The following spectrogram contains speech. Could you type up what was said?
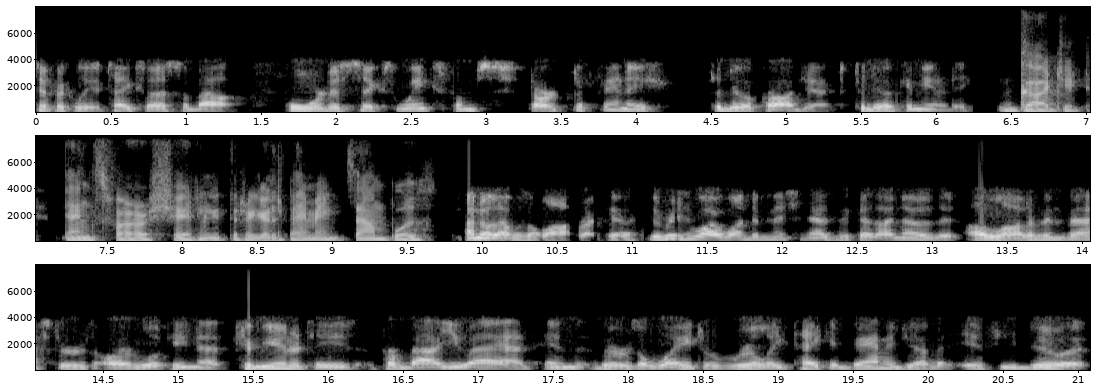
typically it takes us about four to six weeks from start to finish to do a project, to do a community. Got it. Thanks for sharing with real time example. I know that was a lot right there. The reason why I wanted to mention that is because I know that a lot of investors are looking at communities for value add, and there's a way to really take advantage of it if you do it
